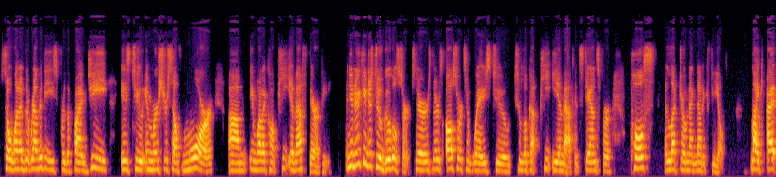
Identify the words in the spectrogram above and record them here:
So one of the remedies for the 5G is to immerse yourself more um, in what I call PEMF therapy. And you know you can just do a Google search. There's there's all sorts of ways to to look up PEMF. It stands for pulse electromagnetic field. Like I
